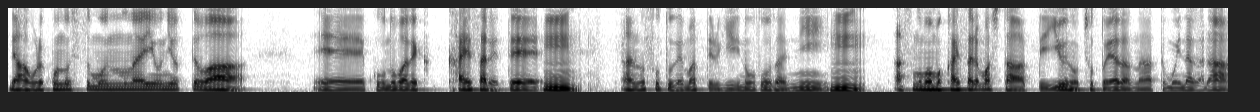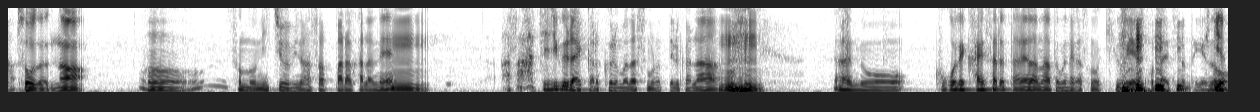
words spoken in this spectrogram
であ俺この質問の内容によっては、えーこの場で返されて、うんあの外で待ってる義理のお父さんに、うん。あそのまま返されましたっていうのちょっと嫌だなって思いながら、そうだな。うん、その日曜日の朝っぱらからね、うん。朝8時ぐらいから車出してもらってるから、うん。あのここで返されたら嫌だなと思いながらその QA を答えてたんだけど。いや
